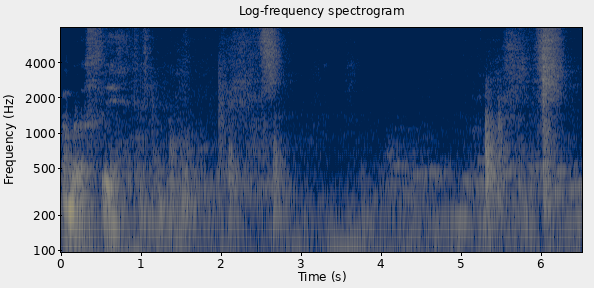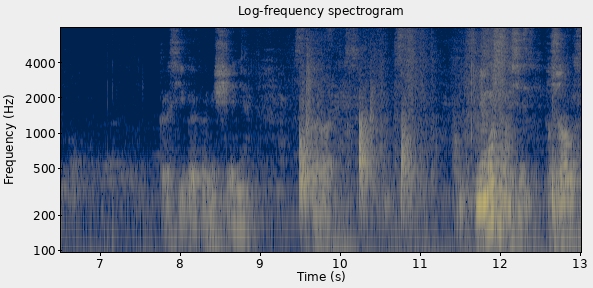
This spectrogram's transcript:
Образцы. Красивое помещение. стараюсь. Не можно присесть? Пожалуйста.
